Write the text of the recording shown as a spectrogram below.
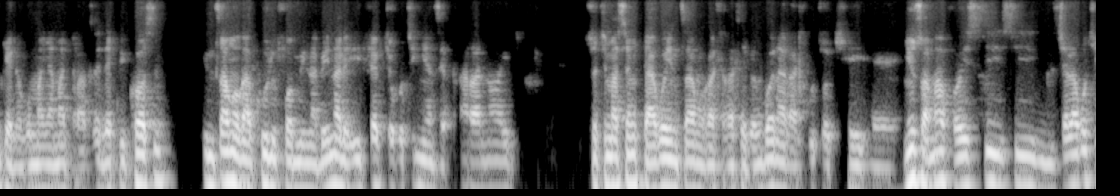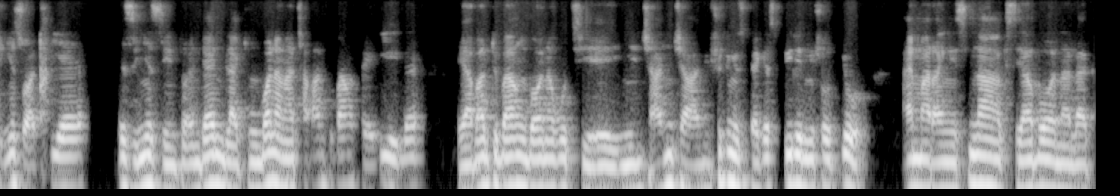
ngene kumanye ama drugs and because insango kakhulu for mina benale effect yokuthi ngiyenze paranoid so thi mase ngidakwe insango kahle kahle bengibona kahle ukuthi okay eh ngizwa ama voices ngitshela ukuthi ngizwa clear ezinye izinto and then like ngibona ngathi abantu bangibhekile eh abantu bayangibona ukuthi hey nginjani njani? Should ngisibheke esipilini ngisho ukuthi yo ay mara ngisnacks yabona like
